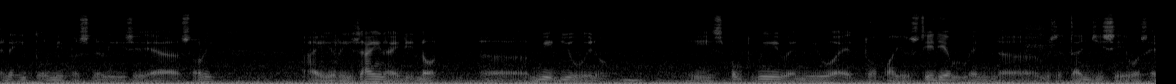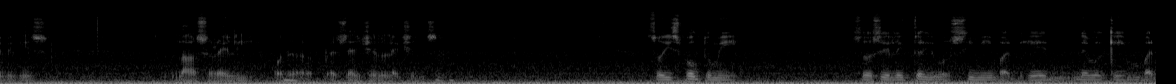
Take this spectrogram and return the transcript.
And then he told me personally, he said, uh, sorry, I resigned, I did not uh, meet you, you know. He spoke to me when we were at Toa Payoh Stadium when uh, Mr. Tan Jise was having his last rally for the presidential elections. So he spoke to me. So say later he will see me, but he never came. But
